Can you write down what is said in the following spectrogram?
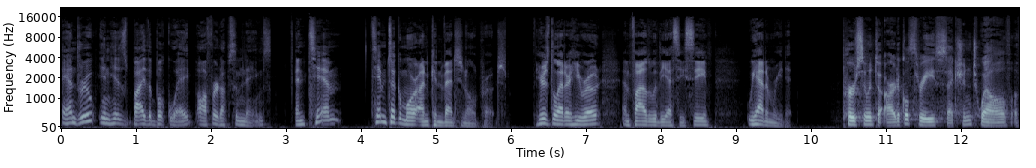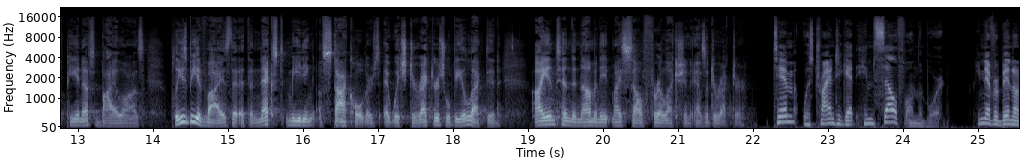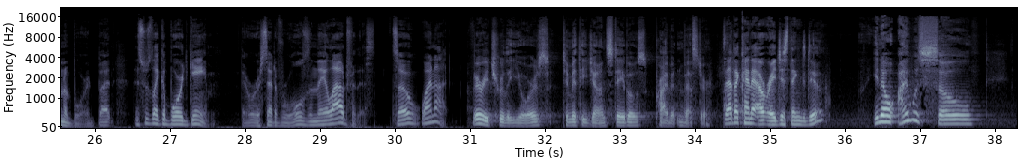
Andrew, in his by the book way, offered up some names. And Tim, Tim took a more unconventional approach. Here's the letter he wrote and filed with the SEC. We had him read it. Pursuant to Article 3, Section 12 of PNF's bylaws, please be advised that at the next meeting of stockholders at which directors will be elected, I intend to nominate myself for election as a director. Tim was trying to get himself on the board. He'd never been on a board, but this was like a board game. There were a set of rules, and they allowed for this. So why not? Very truly yours, Timothy John Stabosz, private investor. Is that a kind of outrageous thing to do? You know, I was so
